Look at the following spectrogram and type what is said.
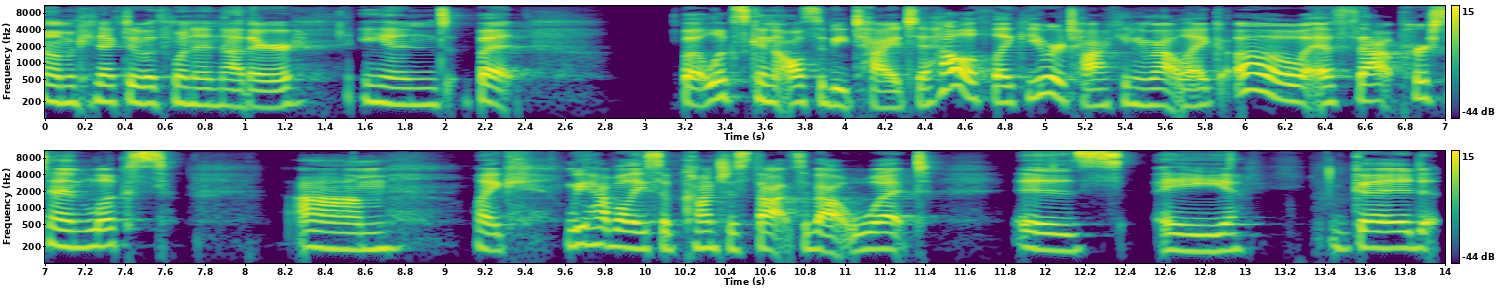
um, connected with one another. And but but looks can also be tied to health, like you were talking about. Like, oh, if that person looks um, like we have all these subconscious thoughts about what is a good,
